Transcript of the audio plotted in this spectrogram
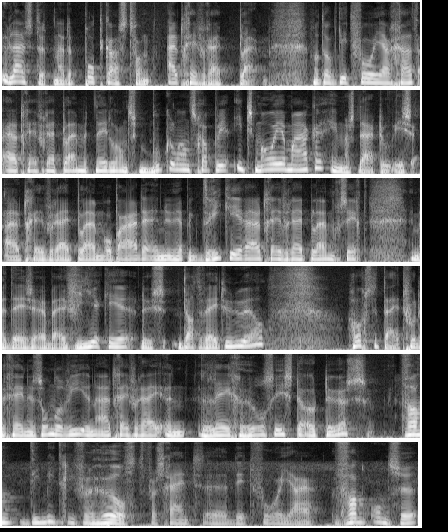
U luistert naar de podcast van Uitgeverij Pluim. Want ook dit voorjaar gaat Uitgeverij Pluim het Nederlands boekenlandschap weer iets mooier maken. Immers daartoe is Uitgeverij Pluim op aarde. En nu heb ik drie keer Uitgeverij Pluim gezegd. En met deze erbij vier keer, dus dat weet u nu wel. Hoogste tijd voor degene zonder wie een uitgeverij een lege huls is, de auteurs. Van Dimitri Verhulst verschijnt uh, dit voorjaar van onze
